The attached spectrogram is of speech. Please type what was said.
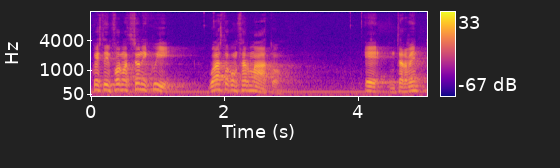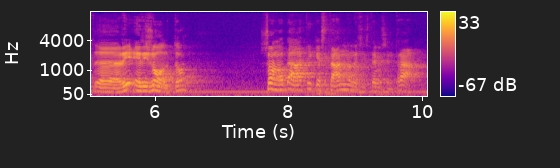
queste informazioni qui, guasto confermato e, eh, ri- risolto, sono dati che stanno nel sistema centrale.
